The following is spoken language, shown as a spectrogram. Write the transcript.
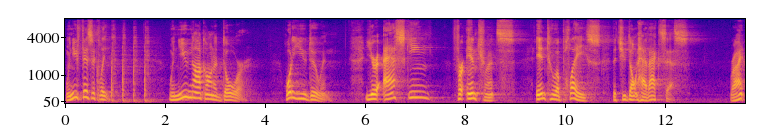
when you physically, when you knock on a door, what are you doing? You're asking for entrance into a place that you don't have access, right?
